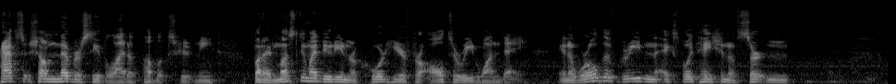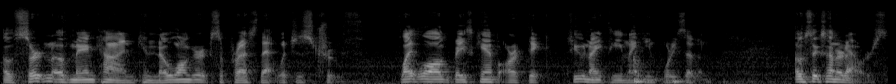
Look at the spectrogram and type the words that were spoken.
Perhaps it shall never see the light of public scrutiny, but I must do my duty and record here for all to read one day. In a world of greed and exploitation of certain of certain of mankind can no longer suppress that which is truth. Flight log, base camp Arctic, 219, 1947. 0600 hours.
